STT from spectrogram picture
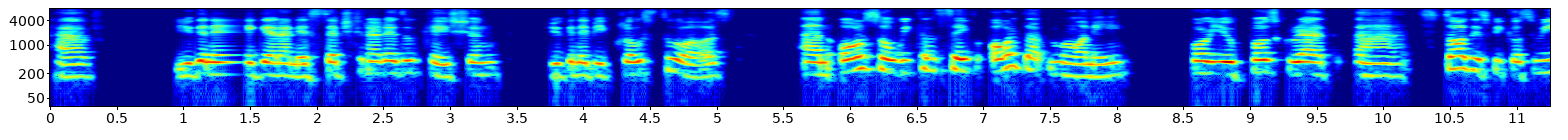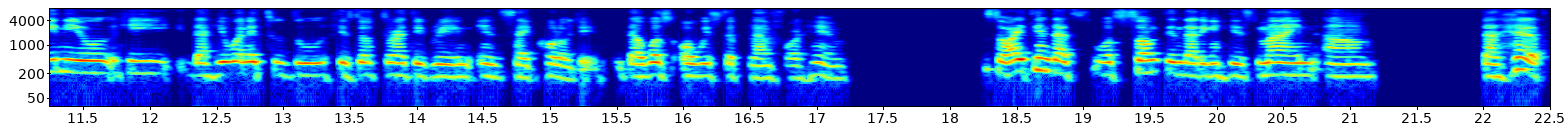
have, you're gonna get an exceptional education, you're gonna be close to us, and also we can save all that money for your postgrad uh, studies because we knew he that he wanted to do his doctorate degree in, in psychology. That was always the plan for him. So I think that was something that in his mind um, that helped,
